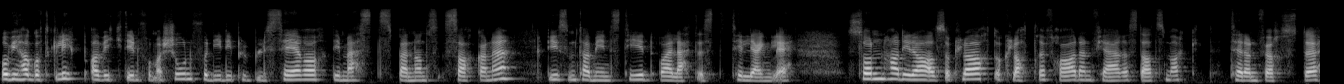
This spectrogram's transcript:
Og vi har gått glipp av viktig informasjon fordi de publiserer de mest spennende sakene, de som tar minst tid og er lettest tilgjengelig. Sånn har de da altså klart å klatre fra den fjerde statsmakt til den første.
